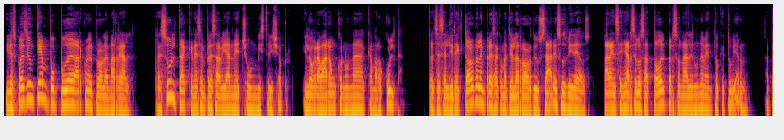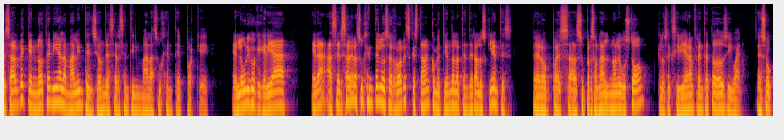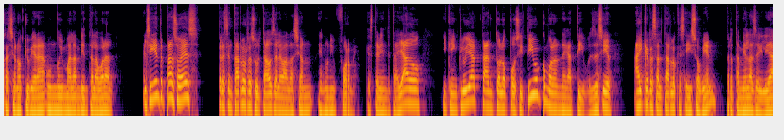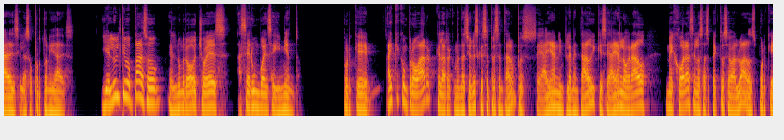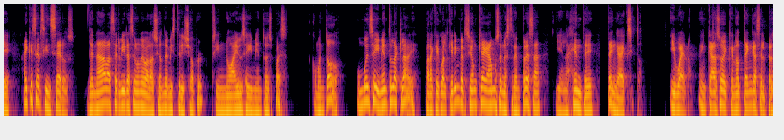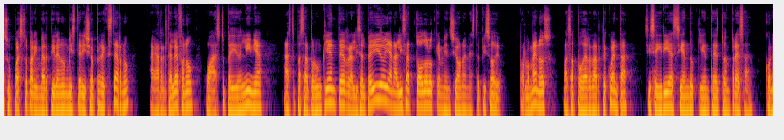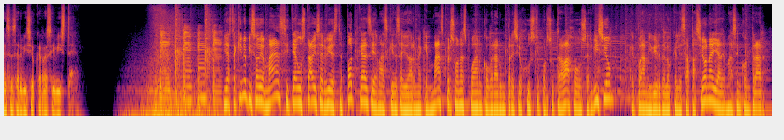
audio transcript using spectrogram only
y después de un tiempo pude dar con el problema real. Resulta que en esa empresa habían hecho un mystery shopper y lo grabaron con una cámara oculta. Entonces el director de la empresa cometió el error de usar esos videos para enseñárselos a todo el personal en un evento que tuvieron. A pesar de que no tenía la mala intención de hacer sentir mal a su gente, porque él lo único que quería era hacer saber a su gente los errores que estaban cometiendo al atender a los clientes. Pero pues a su personal no le gustó que los exhibieran frente a todos y bueno, eso ocasionó que hubiera un muy mal ambiente laboral. El siguiente paso es presentar los resultados de la evaluación en un informe, que esté bien detallado y que incluya tanto lo positivo como lo negativo. Es decir, hay que resaltar lo que se hizo bien, pero también las debilidades y las oportunidades. Y el último paso, el número 8, es hacer un buen seguimiento. Porque hay que comprobar que las recomendaciones que se presentaron pues se hayan implementado y que se hayan logrado mejoras en los aspectos evaluados, porque hay que ser sinceros, de nada va a servir hacer una evaluación de Mystery Shopper si no hay un seguimiento después. como en todo, un buen seguimiento es la clave para que cualquier inversión que hagamos en nuestra empresa y en la gente tenga éxito. Y bueno, en caso de que no tengas el presupuesto para invertir en un mystery shopper externo, agarra el teléfono o haz tu pedido en línea, hazte pasar por un cliente, realiza el pedido y analiza todo lo que menciono en este episodio. Por lo menos vas a poder darte cuenta si seguirías siendo cliente de tu empresa con ese servicio que recibiste. Y hasta aquí un episodio más. Si te ha gustado y servido este podcast y además quieres ayudarme a que más personas puedan cobrar un precio justo por su trabajo o servicio, que puedan vivir de lo que les apasiona y además encontrar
